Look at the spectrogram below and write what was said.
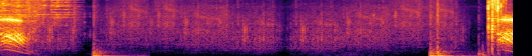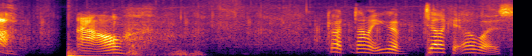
Oh! Ow. God damn it, you have delicate elbows.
